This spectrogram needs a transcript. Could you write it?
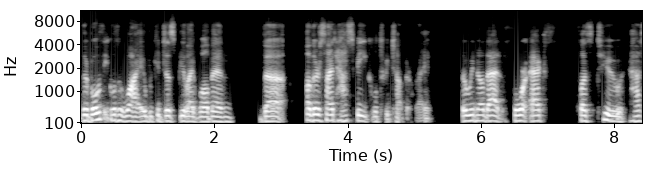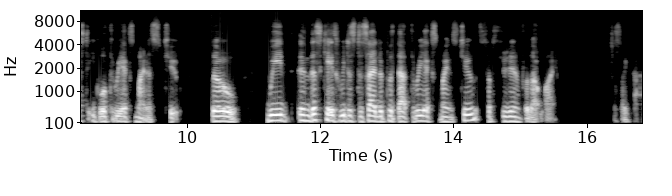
if they're both equal to Y, we could just be like, well, then the other side has to be equal to each other, right? So we know that 4x plus 2 has to equal 3x minus 2. So we, in this case, we just decided to put that 3x minus 2, substitute in for that y, just like that.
